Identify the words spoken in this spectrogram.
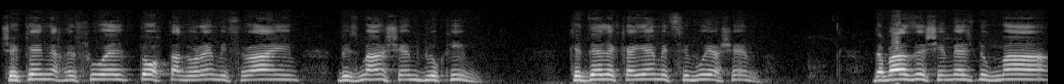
שכן נכנסו אל תוך תנורי מצרים בזמן שהם דלוקים, כדי לקיים את ציווי השם. דבר זה שימש דוגמה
